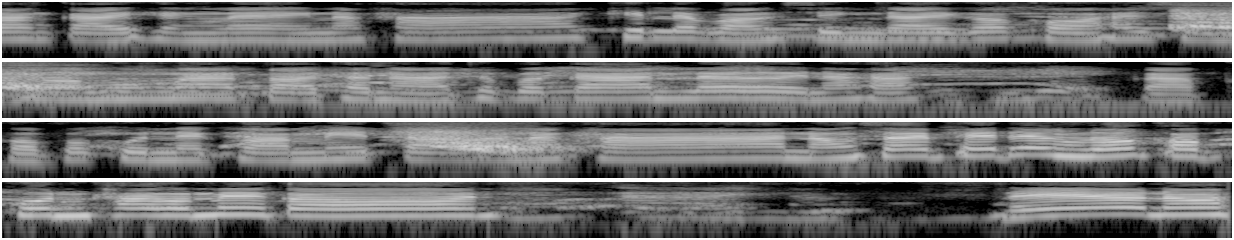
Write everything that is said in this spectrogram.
ร่างกายแข็งแรงนะคะ คิดและหวังสิ่งใดก็ขอให้สมความมุ่งมั่นปรารถนาทุกประการเลยนะคะกราบขอบพระคุณในความเมตตานะคะ น้องสร้อยเพชรเอื้องหลวงขอบคุณค่ะคุณแม่ก่อนเร็วเนาะ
